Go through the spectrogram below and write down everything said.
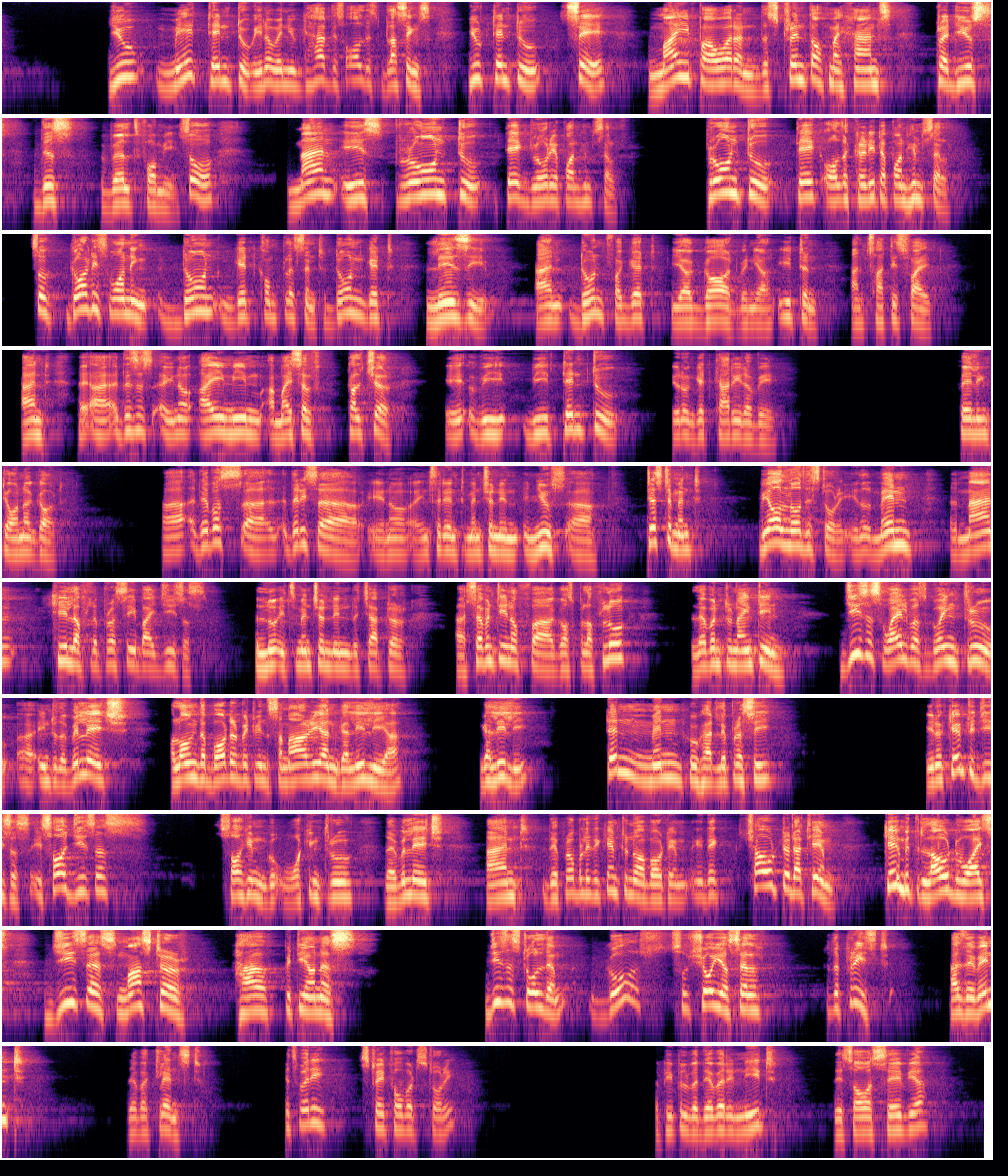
you may tend to you know when you have this all these blessings you tend to say my power and the strength of my hands produce this wealth for me. So man is prone to take glory upon himself prone to take all the credit upon himself. So god is warning don't get complacent don't get lazy and don't forget your god when you are eaten and satisfied. And uh, this is uh, you know i me uh, myself culture. uh, we we tend to you know get carried away failing to honor god. Uh, there was uh, there is a you know incident mentioned in, in news uh, testament. We all know this story. You know men the man healed of leprosy by jesus. It's mentioned in the chapter uh, 17 of uh, gospel of luke 11 to 19 Jesus, while was going through uh, into the village along the border between Samaria and Galilee, Galilee, ten men who had leprosy, you know, came to Jesus. He saw Jesus, saw him go, walking through the village, and they probably they came to know about him. They shouted at him, came with loud voice, "Jesus, Master, have pity on us." Jesus told them, "Go, so show yourself to the priest. As they went, they were cleansed. It's very straightforward story. The people were they were in need, they saw a savior,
